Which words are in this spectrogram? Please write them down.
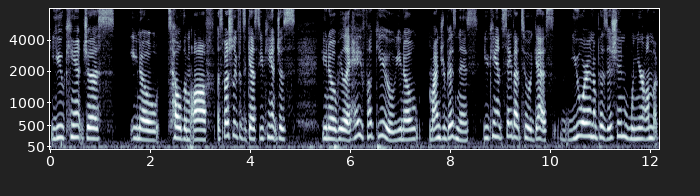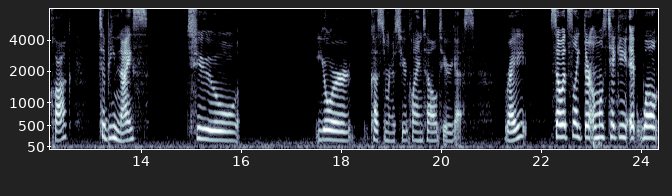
you can't just you know, tell them off, especially if it's a guest. You can't just, you know, be like, hey, fuck you, you know, mind your business. You can't say that to a guest. You are in a position when you're on the clock to be nice to your customers, to your clientele, to your guests, right? So it's like they're almost taking it. Well,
